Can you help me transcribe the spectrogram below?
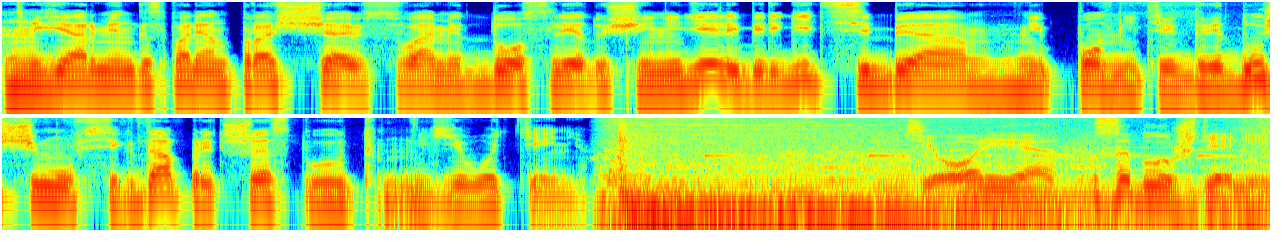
Я, Армен Гаспарян, прощаюсь с вами до следующей недели. Берегите себя и помните, грядущему всегда предшествуют его тени. Теория заблуждений.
